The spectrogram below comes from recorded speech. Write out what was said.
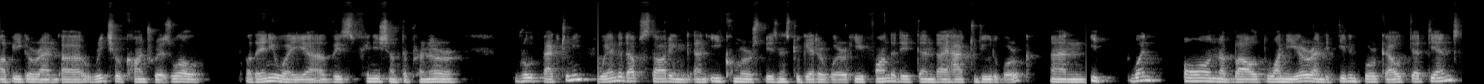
a bigger and a richer country as well. But anyway, uh, this Finnish entrepreneur wrote back to me. We ended up starting an e commerce business together where he funded it and I had to do the work. And it went on about one year and it didn't work out at the end.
